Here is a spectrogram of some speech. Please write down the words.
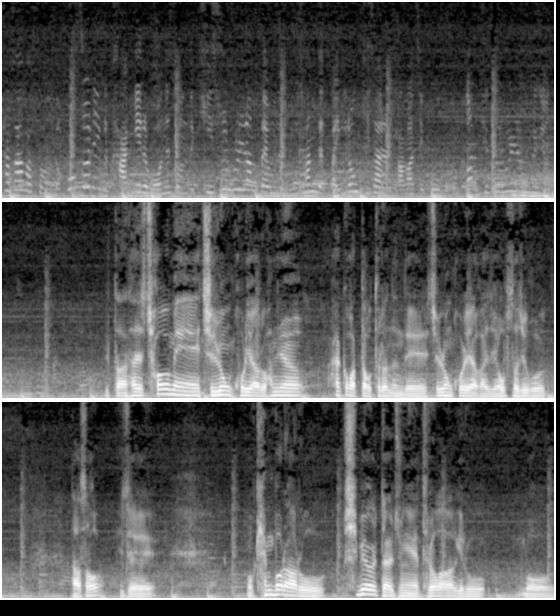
찾아봤었는데 호주 리그 가기를 원했었는데 기술 훈련 때문에 무산됐다 이런 기사를 봐가지고 뭐 어떤 기술 훈련 중이었는지 궁금해가지고요. 일단 사실 처음에 질롱 코리아로 합류할 것 같다고 들었는데 질롱 코리아가 이제 없어지고 나서 이제 뭐 캔버라로 12월 달 중에 들어가기로 뭐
